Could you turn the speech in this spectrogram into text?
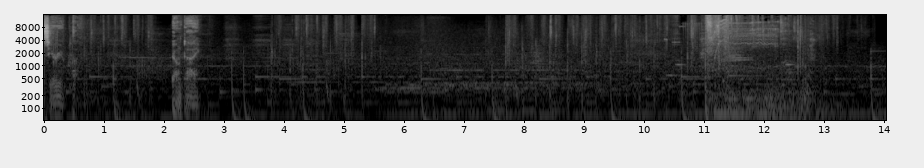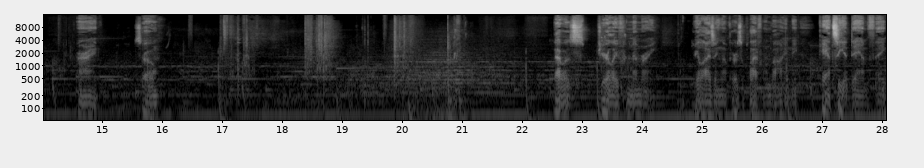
Cereal Puff. Don't die. Alright, so. That was purely from memory, realizing that there's a platform behind me. Can't see a damn thing.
